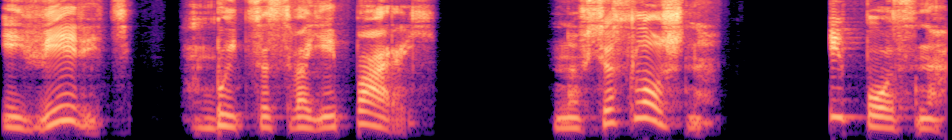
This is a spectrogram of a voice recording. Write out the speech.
и верить, быть со своей парой. Но все сложно и поздно.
